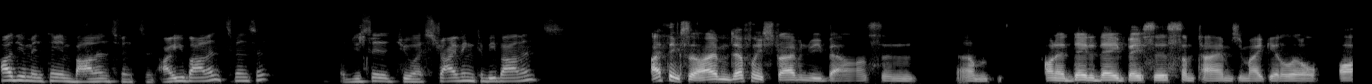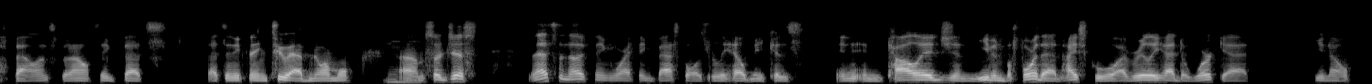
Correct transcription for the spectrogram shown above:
how do you maintain balance vincent are you balanced vincent would you say that you are striving to be balanced? I think so. I'm definitely striving to be balanced, and um, on a day-to-day basis, sometimes you might get a little off balance, but I don't think that's that's anything too abnormal. Mm-hmm. Um, so just that's another thing where I think basketball has really helped me because in, in college and even before that in high school, I really had to work at, you know,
